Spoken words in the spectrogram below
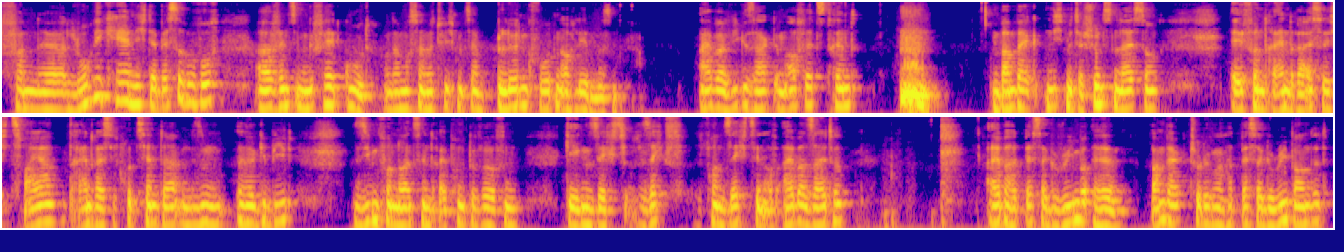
von der Logik her nicht der bessere Wurf, aber wenn es ihm gefällt, gut. Und dann muss er natürlich mit seinen blöden Quoten auch leben müssen. Aber wie gesagt, im Aufwärtstrend. Bamberg nicht mit der schönsten Leistung. 11 von 33, Zweier, 33 Prozent da in diesem äh, Gebiet. 7 von 19 Drei-Punkte-Würfen gegen 6, 6 von 16 auf Alba-Seite. Alba hat besser gereboundet, äh, Bamberg, Entschuldigung, hat besser gereboundet.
